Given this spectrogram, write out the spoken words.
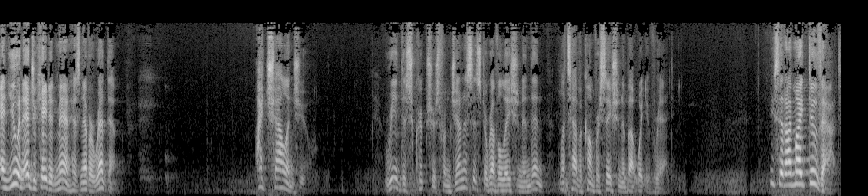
And you, an educated man, has never read them. I challenge you read the scriptures from Genesis to Revelation, and then let's have a conversation about what you've read. He said, I might do that.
